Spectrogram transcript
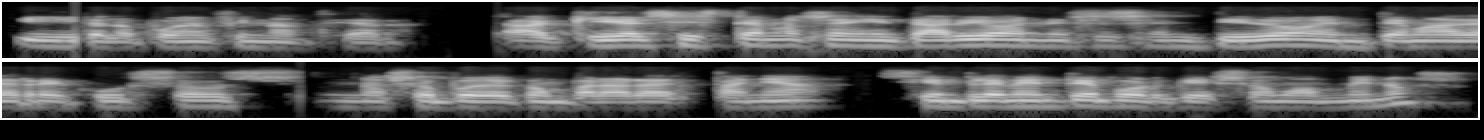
y te lo pueden financiar. Aquí el sistema sanitario, en ese sentido, en tema de recursos, no se puede comparar a España simplemente porque somos menos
